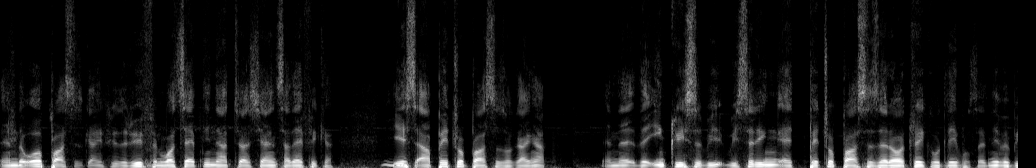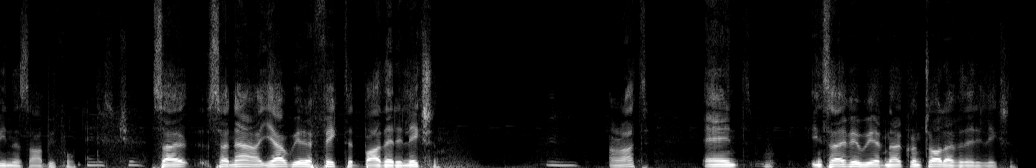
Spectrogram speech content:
And the oil price is going through the roof. And what's happening now to us here in South Africa? Mm. Yes, our petrol prices are going up. And the, the increase, we, we're sitting at petrol prices that are at record levels. They've never been this high before. That is true. So, so now, yeah, we're affected by that election. Mm. All right. And in South Africa, we have no control over that election.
